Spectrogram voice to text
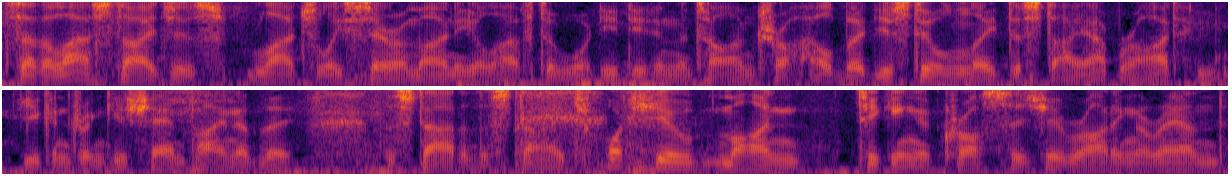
So the last stage is largely ceremonial after what you did in the time trial, but you still need to stay upright. You can drink your champagne at the, the start of the stage. What's your mind ticking across as you're riding around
